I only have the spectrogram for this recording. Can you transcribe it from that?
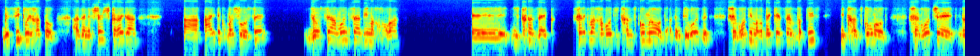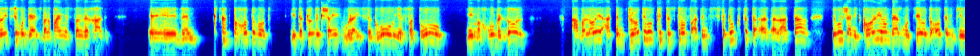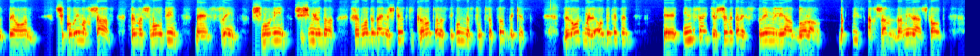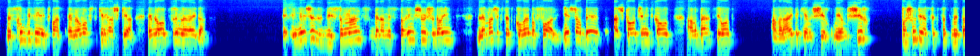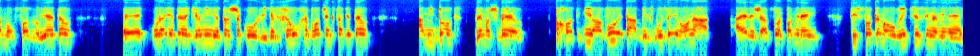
בשיא פריחתו. אז אני חושב שכרגע ההייטק, מה שהוא עושה, זה עושה המון צעדים אחורה. אה, יתחזק, חלק מהחברות יתחזקו מאוד, אתם תראו את זה. חברות עם הרבה כסף בכיס יתחזקו מאוד. חברות שלא הצליחו לגייס ב-2021 אה, והן קצת פחות טובות, ייתקלו בקשיים, אולי ייסגרו, יפטרו, יימכרו בזול, אבל לא, אתם לא תראו קטסטרופה, אתם תסתכלו קצת על האתר, תראו שאני כל יום בערך מוציא הודעות על גיוסי הון שקורים עכשיו, ומשמעותיים, 120, 80, 60 מיליון דולר. חברות עדיין משקיעות כי קרנות הון הסיכון מפוצצות בכסף. זה לא רק מלאות בכסף, אינסייט יושבת על 20 מיליארד דולר. בכיס עכשיו זמין להשקעות. זה סכום בלתי נתפס, הם לא מפסיקים להשקיע, הם לא עוצרים לרגע. יש איזה דיסוננס בין המסרים שמשודרים למה שקצת קורה בפועל. יש הרבה השקעות שנתקעות, הרבה עצירות, אבל ההייטק ימשיך, הוא ימשיך, פשוט יעשה קצת מטמורפוזה, הוא יהיה יותר, אה, אולי יותר הגיוני, יותר שקול, יבחרו חברות שהן קצת יותר עמידות למשבר, פחות יאהבו את הבזבוזי הון האלה שעשו על כל מיני טיסות למאוריציוסים למיניהם.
